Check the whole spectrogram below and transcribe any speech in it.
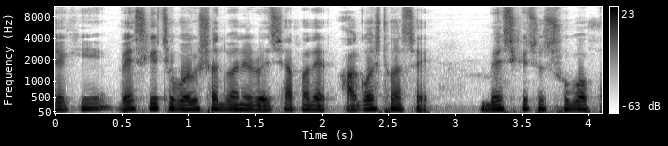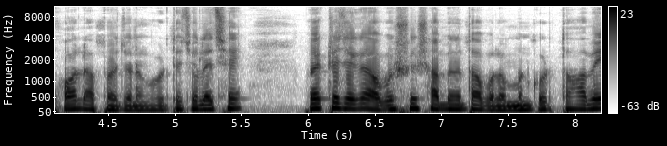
যে কি বেশ কিছু ভবিষ্যৎবাণী রয়েছে আপনাদের আগস্ট মাসে, বেশ কিছু শুভ ফল আপনার জন্য ঘটতে চলেছে। কয়েকটা জায়গায় অবশ্যই সাবধানতা অবলম্বন করতে হবে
